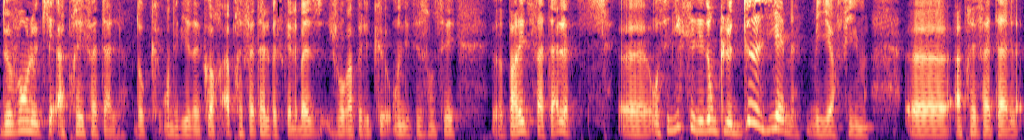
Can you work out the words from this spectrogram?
devant lequel après Fatal. Donc on est bien d'accord après Fatal parce qu'à la base, je vous rappelle qu'on était censé euh, parler de Fatal. Euh, on s'est dit que c'était donc le deuxième meilleur film euh, après Fatal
